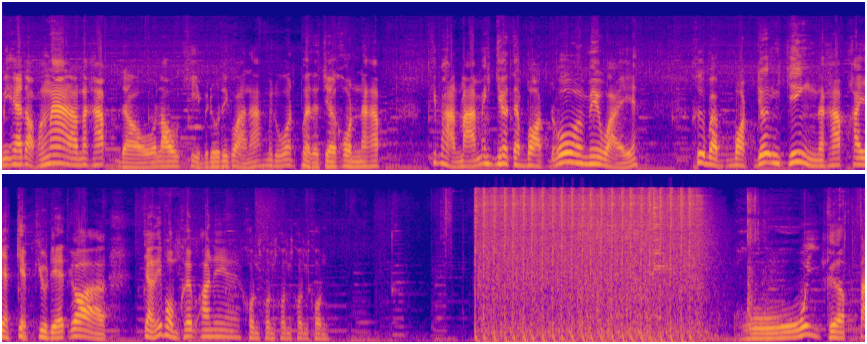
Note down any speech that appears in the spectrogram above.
มีแอร์ดรอปข้างหน้าแล้วนะครับ เดี๋ยวเราขี่ไปดูดีกว่านะ ไม่รู้ว่าเผื่อจะเจอคนนะครับ ที่ผ่านมาแม่เยอะแต่บอทโอ้ไม่ไหว คือแบบบอทเยอะจริงๆนะครับ ใครอยากเก็บคิวเดสก็อย่างที่ผมเคยอันนี้คนคนคนคนคนโอ้ยเกือบต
